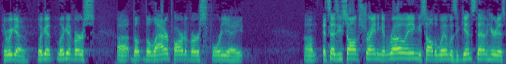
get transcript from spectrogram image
Here we go. Look at, look at verse, uh, the, the latter part of verse 48. Um, it says, He saw them straining and rowing. He saw the wind was against them. Here it is.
